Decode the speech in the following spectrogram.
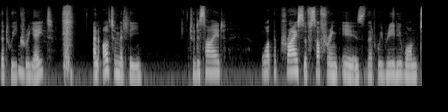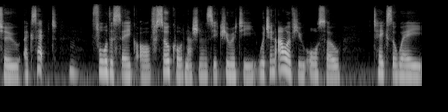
that we mm. create and ultimately to decide what the price of suffering is that we really want to accept mm. for the sake of so called national security, which, in our view, also takes away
